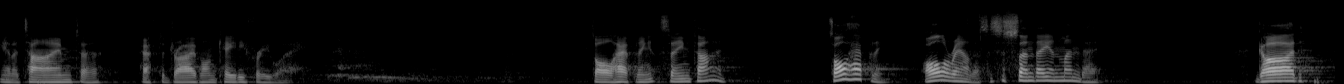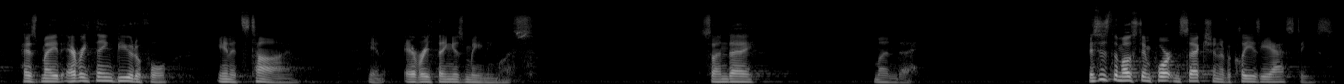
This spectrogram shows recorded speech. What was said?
and a time to have to drive on Katy Freeway. It's all happening at the same time. It's all happening all around us. This is Sunday and Monday. God has made everything beautiful in its time, and everything is meaningless. Sunday, Monday. This is the most important section of Ecclesiastes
